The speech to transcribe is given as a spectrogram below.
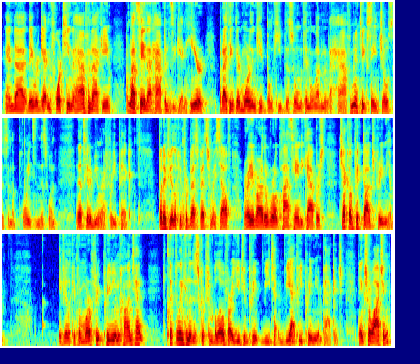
and uh, they were getting 14 and a half in that game. I'm not saying that happens again here, but I think they're more than capable of keeping this one within 11 and a half. I'm going to take St. Joseph's and the points in this one, and that's going to be my free pick. But if you're looking for best bets for myself or any of our other world-class handicappers, check out Pick Dawgz Premium. If you're looking for more free premium content, click the link in the description below for our YouTube pre- VIP premium package. Thanks for watching.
